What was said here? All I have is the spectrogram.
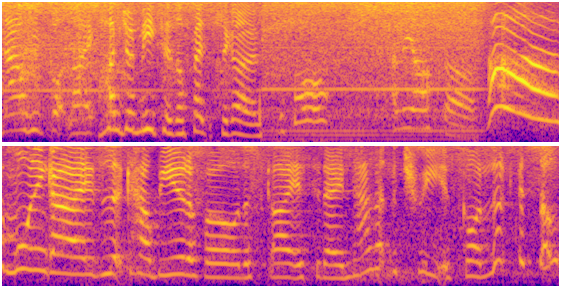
Now he's got like 100 meters of fence to go. Before and the after. Ah, morning guys. Look how beautiful the sky is today. Now that the tree is gone, look, it's so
